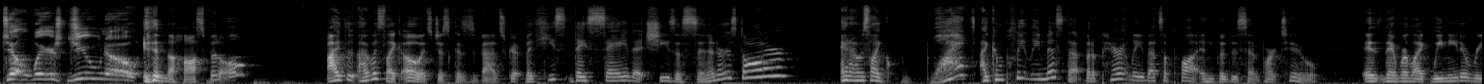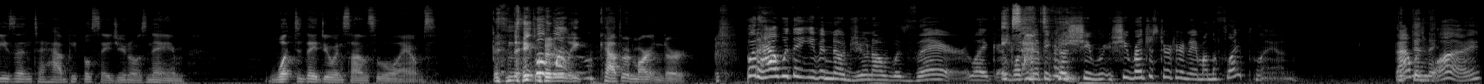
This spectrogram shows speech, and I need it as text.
Tell where's Juno?" in the hospital. I th- I was like, oh, it's just because it's a bad script. But he's they say that she's a senator's daughter, and I was like, what? I completely missed that. But apparently, that's a plot in the Descent Part Two. Is they were like, we need a reason to have people say Juno's name. What did they do in Silence of the Lambs? And they literally Catherine Martin her. but how would they even know Juno was there? Like, wasn't it because she re- she registered her name on the flight plan? That was they- why.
